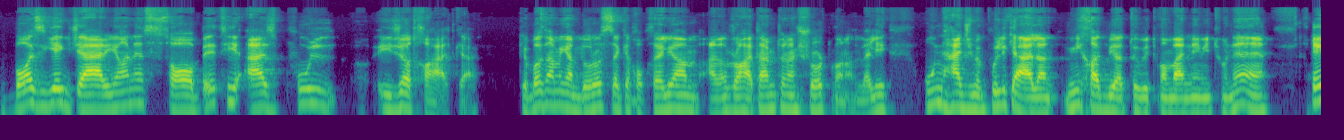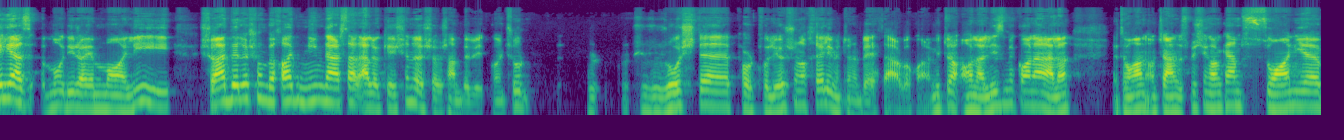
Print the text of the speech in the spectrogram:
باز یک جریان ثابتی از پول ایجاد خواهد کرد. که بازم میگم درسته که خب خیلی هم الان راحتتر می‌تونن شورت کنن ولی اون حجم پولی که الان می‌خواد بیاد تو بیت کوین و نمی‌تونه خیلی از مدیرای مالی شاید دلشون بخواد نیم درصد الوکیشن داشته باشن به بیت کوین چون رشد پورتفولیوشون رو خیلی می‌تونه بهتر بکنه. می‌تونه آنالیز می‌کنن. الان اتفاقا چند روز پیش نگاه کردم سوان یه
